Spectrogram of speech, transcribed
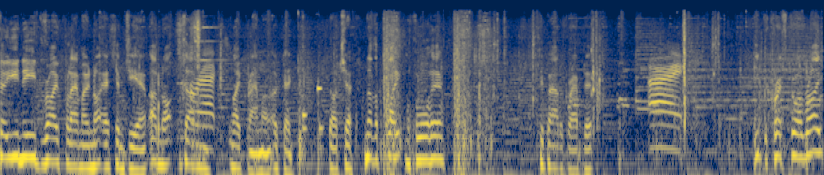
So you need rifle ammo, not SMG ammo. I'm not um, Correct. sniper ammo. Okay, gotcha. Another plate on the floor here. Too bad I grabbed it. Alright. Keep the crest to our right.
